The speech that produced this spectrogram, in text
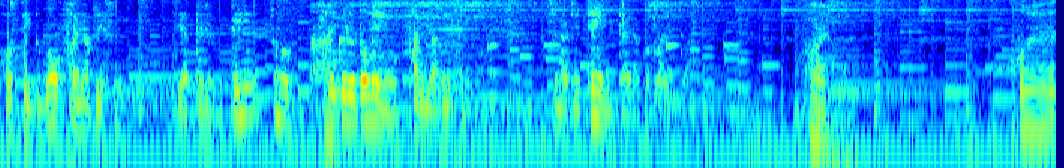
ホスティングも Firebase でやってるんで、そのはい Google ドメインを Firebase につなげてみたいなことをやって。はい。これ、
